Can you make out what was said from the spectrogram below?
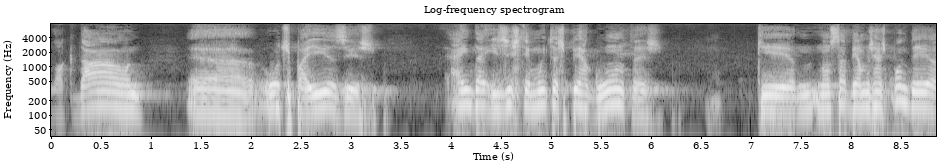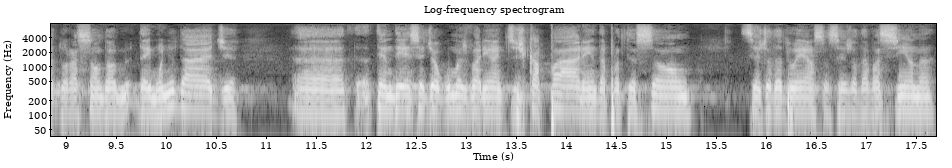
lockdown, é, outros países. Ainda existem muitas perguntas que não sabemos responder, a duração da, da imunidade, a tendência de algumas variantes escaparem da proteção, seja da doença, seja da vacina.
